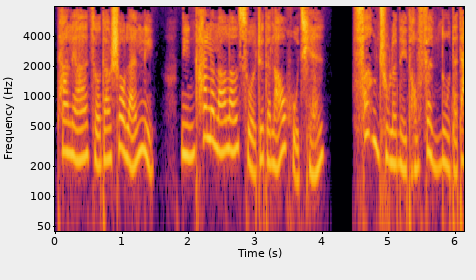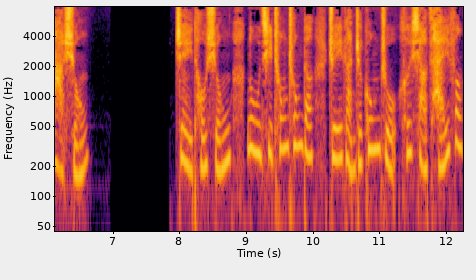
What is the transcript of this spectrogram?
他俩走到兽栏里，拧开了牢牢锁着的老虎钳，放出了那头愤怒的大熊。这头熊怒气冲冲的追赶着公主和小裁缝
